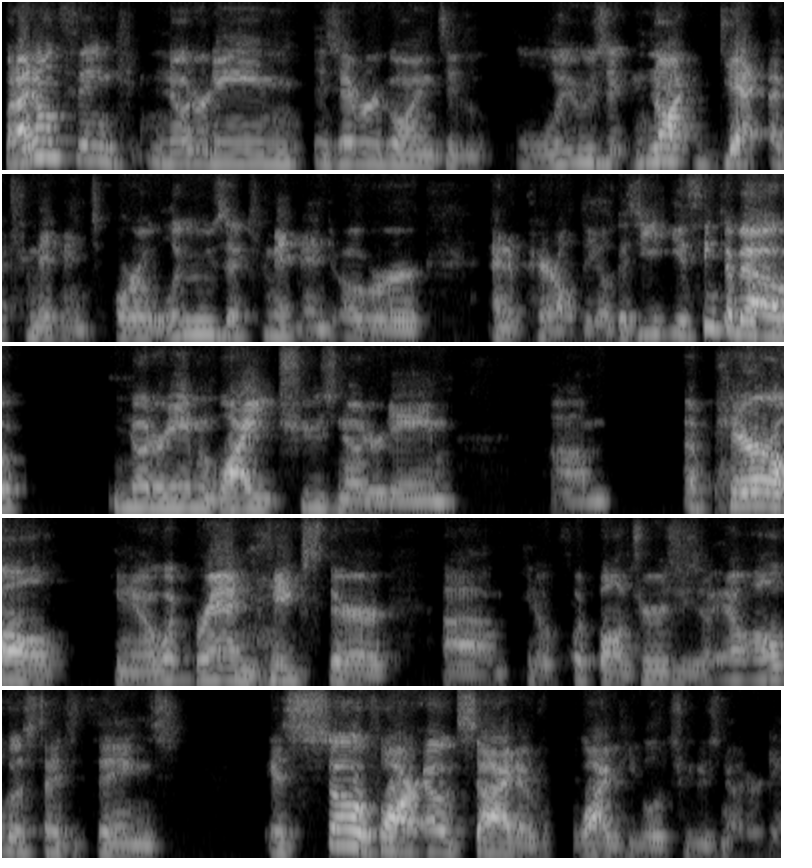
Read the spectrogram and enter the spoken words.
But I don't think Notre Dame is ever going to lose it, not get a commitment or lose a commitment over an apparel deal. Because you, you think about Notre Dame and why you choose Notre Dame. Um, apparel, you know, what brand makes their, um, you know, football jerseys, all those types of things is so far outside of why people choose Notre Dame,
